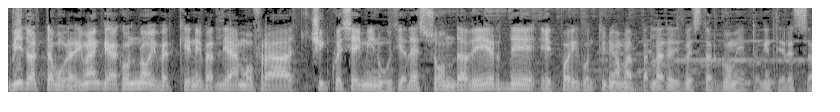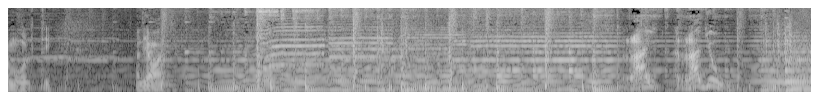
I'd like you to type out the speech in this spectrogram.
Vito Altamura, rimanga con noi perché ne parliamo fra 5-6 minuti. Adesso onda verde e poi continuiamo a parlare di questo argomento che interessa molti. Andiamo avanti. Rai Radio 1.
